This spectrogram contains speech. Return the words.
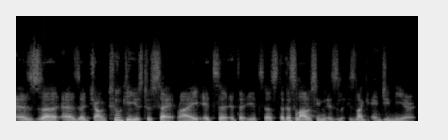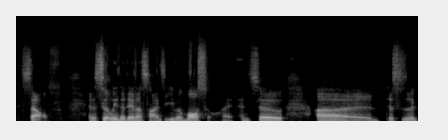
as uh, as a John Tukey used to say right? It's a it's a, it's a there's a lot of things is, is like engineer itself and certainly the data science even more so right? and so uh, this is a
